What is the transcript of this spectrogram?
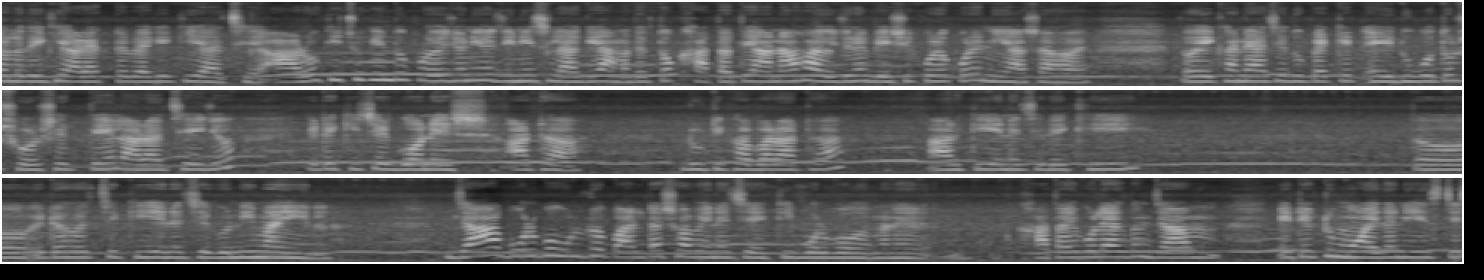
চলো দেখি আর একটা ব্যাগে কি আছে। আরও কিছু কিন্তু প্রয়োজনীয় জিনিস লাগে, আমাদের তো খাতাতে আনা হয়, ওই জন্য বেশি করে করে নিয়ে আসা হয়। তো এখানে আছে দু প্যাকেট এই দু বোতল সর্ষের তেল, আর আছে এই যে, এটা কিসের? গণেশ আঠা, রুটি খাবার আঠা। আর কি এনেছে দেখি? তো এটা হচ্ছে কি এনেছে গো? নিমাইল। যা বলব উল্টো পাল্টা সব এনেছে, কি বলব? মানে খাতায় বলে একদম জাম। এটা একটু ময়দা নিয়ে এসছে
